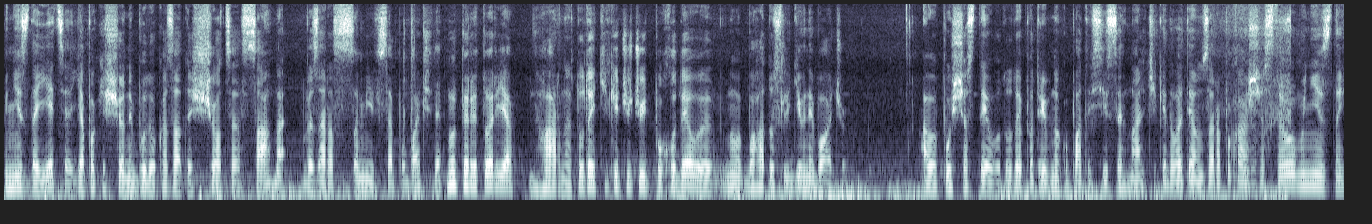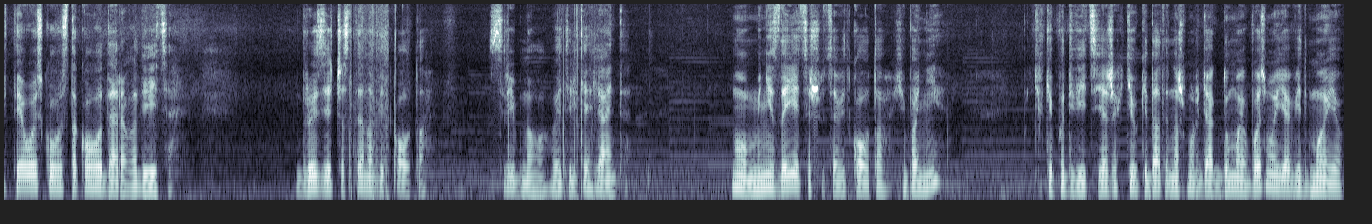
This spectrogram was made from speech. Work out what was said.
Мені здається, я поки що не буду казати, що це саме. Ви зараз самі все побачите. Ну, територія гарна. Тут я тільки чуть-чуть походив, ну багато слідів не бачу. Але пощастило, тут потрібно купати всі сигнальчики. Давайте я вам зараз покажу. Пощастило мені знайти ось когось такого дерева, дивіться. Друзі, частина від ковта. Срібного, ви тільки гляньте. Ну, мені здається, що це від ковта. Хіба ні? Тільки подивіться, я же хотів кидати наш мордяк. Думаю, возьму я відмию.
